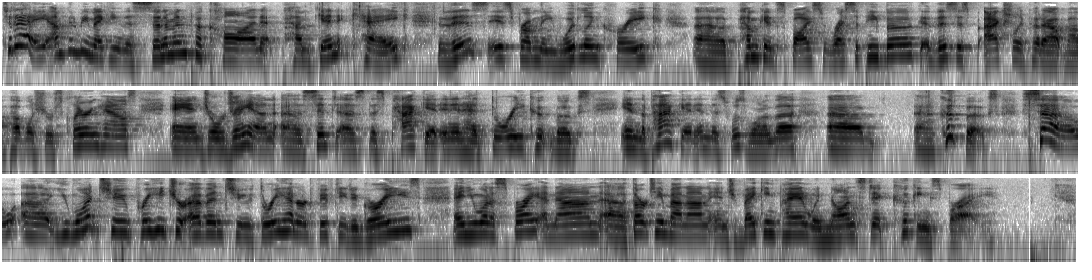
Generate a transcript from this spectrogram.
Today, I'm going to be making the cinnamon pecan pumpkin cake. This is from the Woodland Creek uh, pumpkin spice recipe book. This is actually put out by Publishers Clearinghouse, and Georgianne uh, sent us this packet, and it had three cookbooks in the packet, and this was one of the uh, uh, cookbooks. So uh, you want to preheat your oven to 350 degrees and you want to spray a 9, uh, 13 by 9 inch baking pan with non-stick cooking spray.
